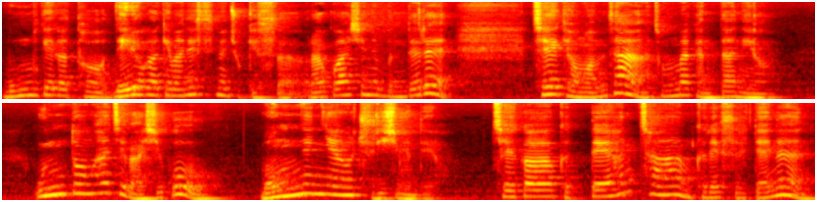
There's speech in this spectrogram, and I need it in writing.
몸무게가 더 내려가기만 했으면 좋겠어요. 라고 하시는 분들은 제 경험상 정말 간단해요. 운동하지 마시고 먹는 양을 줄이시면 돼요. 제가 그때 한참 그랬을 때는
